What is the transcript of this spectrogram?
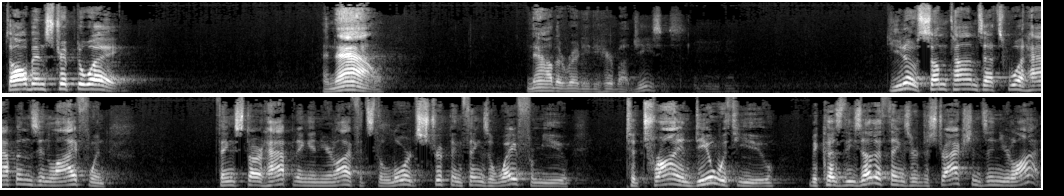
It's all been stripped away. And now, now they're ready to hear about Jesus. You know sometimes that's what happens in life when things start happening in your life? It's the Lord stripping things away from you to try and deal with you because these other things are distractions in your life.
